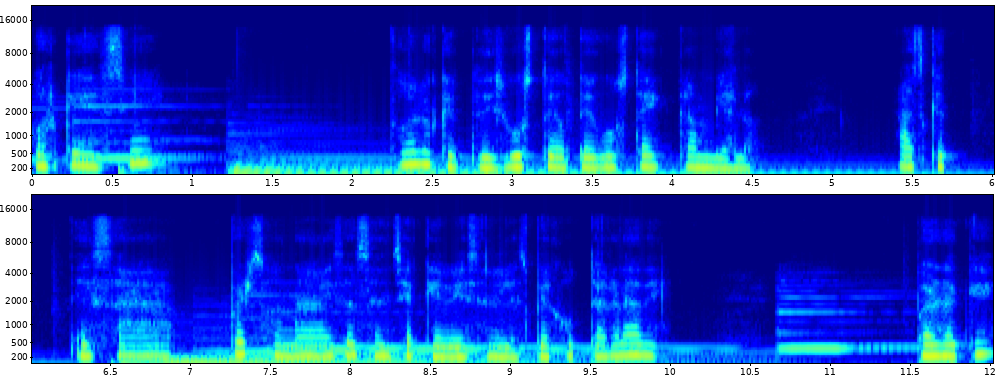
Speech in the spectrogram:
Porque sí, todo lo que te disguste o te guste, cámbialo. Haz que esa persona, esa esencia que ves en el espejo te agrade. ¿Para qué?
